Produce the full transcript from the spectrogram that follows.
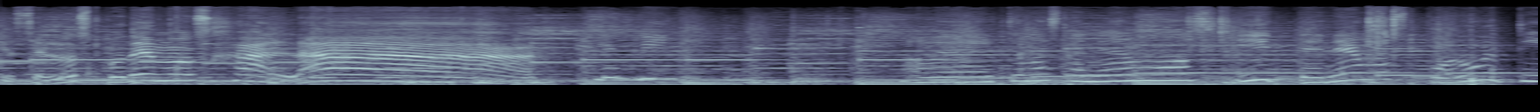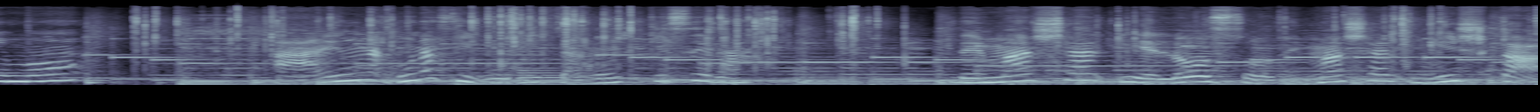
que se los podemos jalar. A ver, ¿qué más tenemos? Y tenemos por último... Hay una, una figurita, a ver, ¿qué será? De Marshall y el oso, de Marshall y Mishka.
